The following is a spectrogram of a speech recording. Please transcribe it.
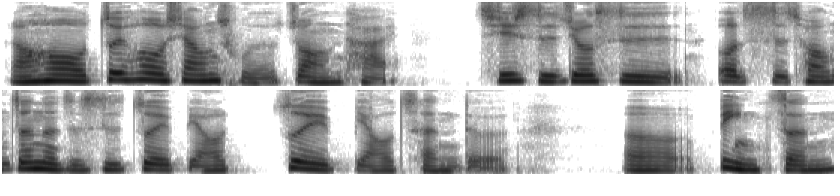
然后最后相处的状态其实就是呃，死床真的只是最表最表层的呃病征。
